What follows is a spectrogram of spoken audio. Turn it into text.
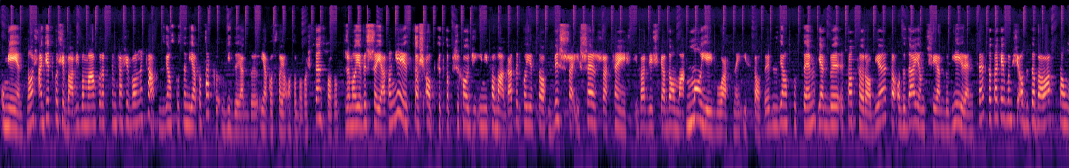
umiejętność, a dziecko się bawi, bo ma akurat w tym czasie wolny czas. W związku z tym ja to tak widzę jakby jako swoją osobowość w ten sposób, że moje wyższe ja to nie jest ktoś obcy, kto przychodzi i mi pomaga, tylko jest to wyższa i szersza część i bardziej świadoma mojej własnej istoty. W związku z tym jakby to, co robię, to oddając się jakby w jej ręce, to tak jakbym się oddawała w tą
